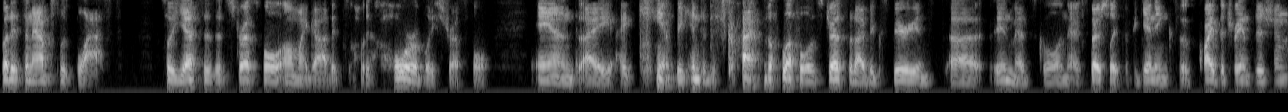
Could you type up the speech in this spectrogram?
but it's an absolute blast so yes, is it stressful? Oh my God, it's horribly stressful. And I, I can't begin to describe the level of stress that I've experienced uh, in med school, and especially at the beginning, because it was quite the transition.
